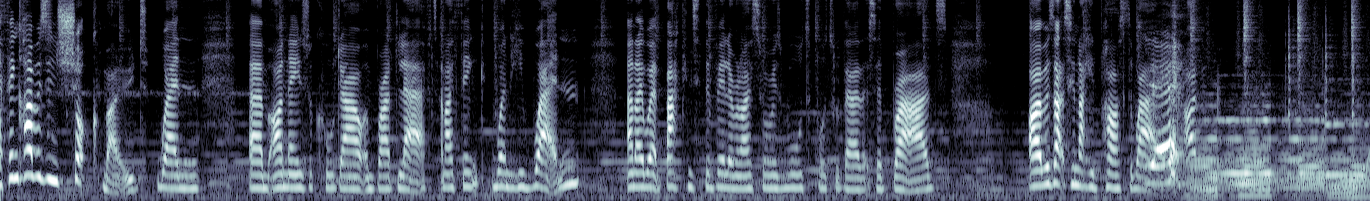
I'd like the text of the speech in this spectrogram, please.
I think I was in shock mode when um, our names were called out and Brad left. And I think when he went and I went back into the villa and I saw his water bottle there that said Brad's, I was acting like he'd passed away. Yeah.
